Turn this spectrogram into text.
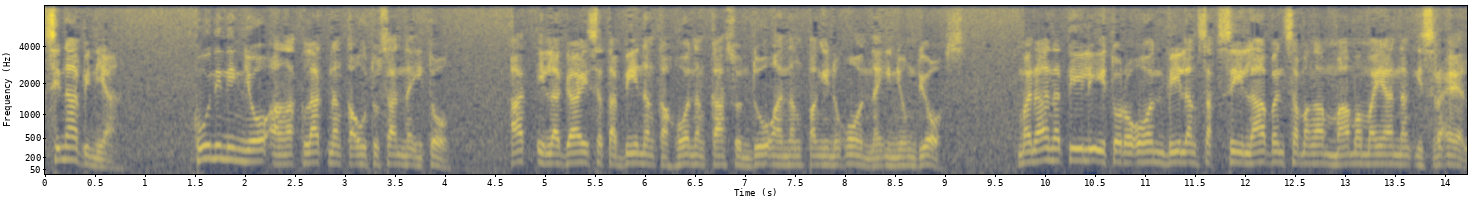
Sinabi niya, Kunin ninyo ang aklat ng kautusan na ito at ilagay sa tabi ng kahon ng kasunduan ng Panginoon na inyong Diyos. Mananatili ito roon bilang saksi laban sa mga mamamayan ng Israel,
